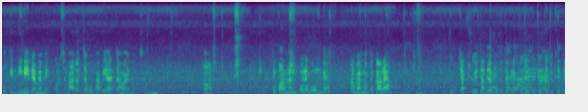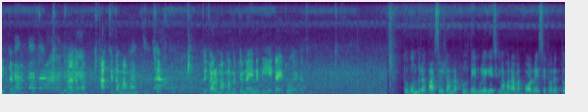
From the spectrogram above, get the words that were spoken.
প্রতিদিন এই টাইমে মেঘ করছে, বাজার যাব ভাবি আর যাওয়াই হচ্ছে না। হ্যাঁ তো কমেন্ট করে বলবে, আমার মতো কারা? চুপচাপ শুয়ে থাকলে, বসে থাকলে খুচুর খুচুর কিছু খেতে ইচ্ছা করে না। হ্যাঁ দেখো, খাচ্ছি তো মাম্মাম খুঁজছে। তো চলো মাম্মামের জন্য এনে দিই, এটা এটা হয়ে গেছে। তো বন্ধুরা পার্সেলটা আমরা খুলতেই ভুলে গিয়েছিলাম আর আমার বর এসে পরে তো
